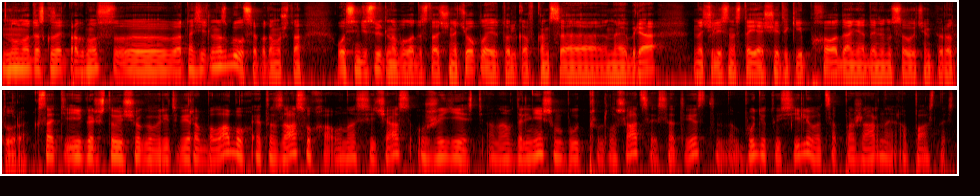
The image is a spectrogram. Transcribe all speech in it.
Ну, надо сказать, прогноз э, относительно сбылся, потому что осень действительно была достаточно теплой, и только в конце ноября начались настоящие такие похолодания до минусовой температуры. Кстати, Игорь, что еще говорит Вера Балабух? Эта засуха у нас сейчас уже есть, она в дальнейшем будет продолжаться, и, соответственно, будет усиливаться пожарная опасность.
